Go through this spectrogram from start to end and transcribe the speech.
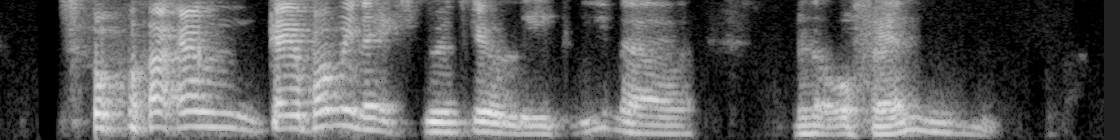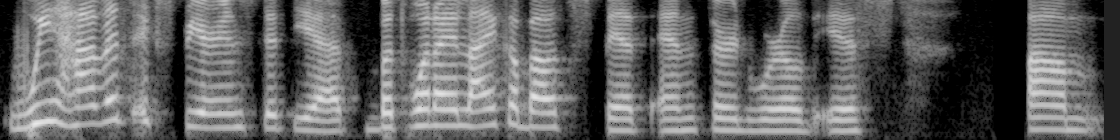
So parang, kayo pa may na-experience kayo lately na may na-offend? we haven't experienced it yet but what i like about SPIT and third world is um,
